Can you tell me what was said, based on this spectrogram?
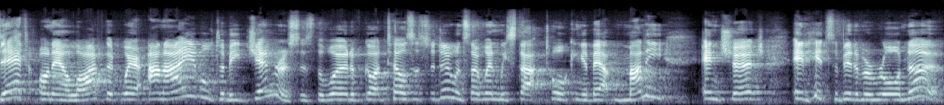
debt on our life that we're unable to be generous as the Word of God tells us to do. And so when we start talking about money in church, it hits a bit of a raw nerve.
